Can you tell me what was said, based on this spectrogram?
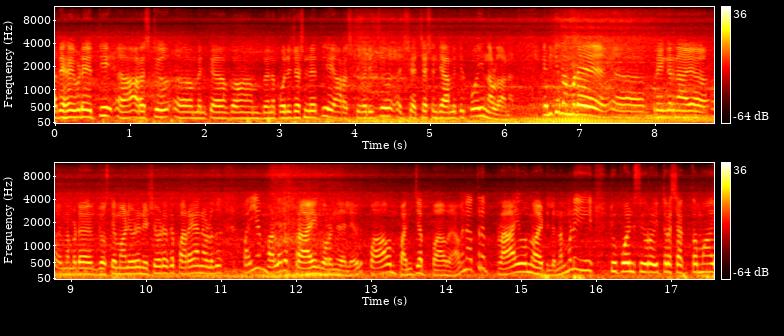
അദ്ദേഹം ഇവിടെ എത്തി അറസ്റ്റ് പിന്നെ പോലീസ് സ്റ്റേഷനിലെത്തി അറസ്റ്റ് വരിച്ചു സ്റ്റേഷൻ ജാമ്യത്തിൽ പോയി എന്നുള്ളതാണ്. എനിക്ക് നമ്മുടെ പ്രിയങ്കരനായ നമ്മുടെ ജോസ് കെ മാണിയുടെ നിഷയോടൊക്കെ പറയാനുള്ളത് പയ്യൻ വളരെ പ്രായം കുറഞ്ഞതല്ലേ? ഒരു പാവം പഞ്ചപ്പാവ്. അവൻ അത്ര പ്രായമൊന്നും ആയിട്ടില്ല. നമ്മൾ ഈ ടു പോയിന്റ് സീറോ ഇത്ര ശക്തമായ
